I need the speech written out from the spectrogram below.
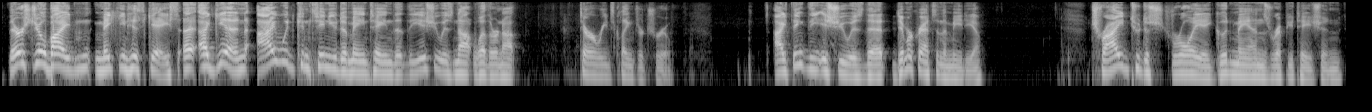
There's Joe Biden making his case. Uh, again, I would continue to maintain that the issue is not whether or not Tara Reade's claims are true. I think the issue is that Democrats in the media tried to destroy a good man's reputation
